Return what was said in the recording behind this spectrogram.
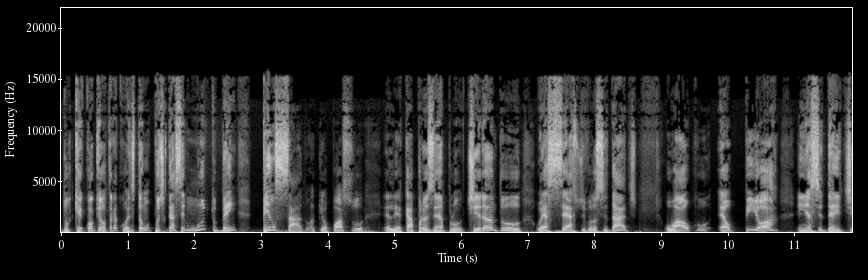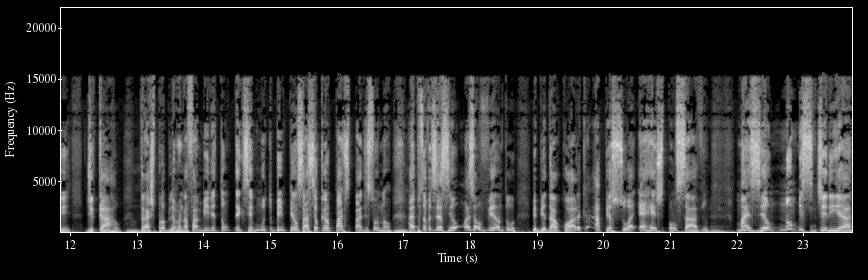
do que qualquer outra coisa. Então, por isso que deve ser muito bem pensado. Aqui eu posso elencar, por exemplo, tirando o excesso de velocidade, o álcool é o pior em acidente de carro. Traz problemas na família, então tem que ser muito bem pensar se eu quero participar disso ou não. Aí a pessoa vai dizer assim, "Oh, mas eu vendo bebida alcoólica, a pessoa é responsável. Mas eu não me sentiria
